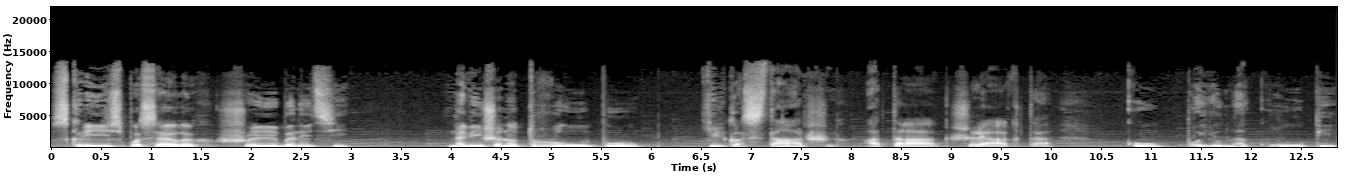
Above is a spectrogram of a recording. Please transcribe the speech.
скрізь по селах шибениці, навішано трупу, тільки старших, а так шляхта купою на купі,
